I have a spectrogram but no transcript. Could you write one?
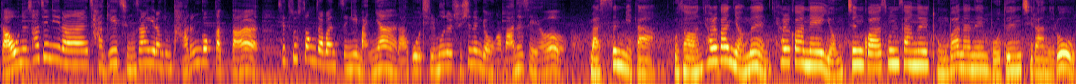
나오는 사진이랑 자기의 증상이랑 좀 다른 것 같다. 색소성 자반증이 맞냐 라고 질문을 주시는 경우가 많으세요. 맞습니다. 우선 혈관염은 혈관의 염증과 손상을 동반하는 모든 질환으로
